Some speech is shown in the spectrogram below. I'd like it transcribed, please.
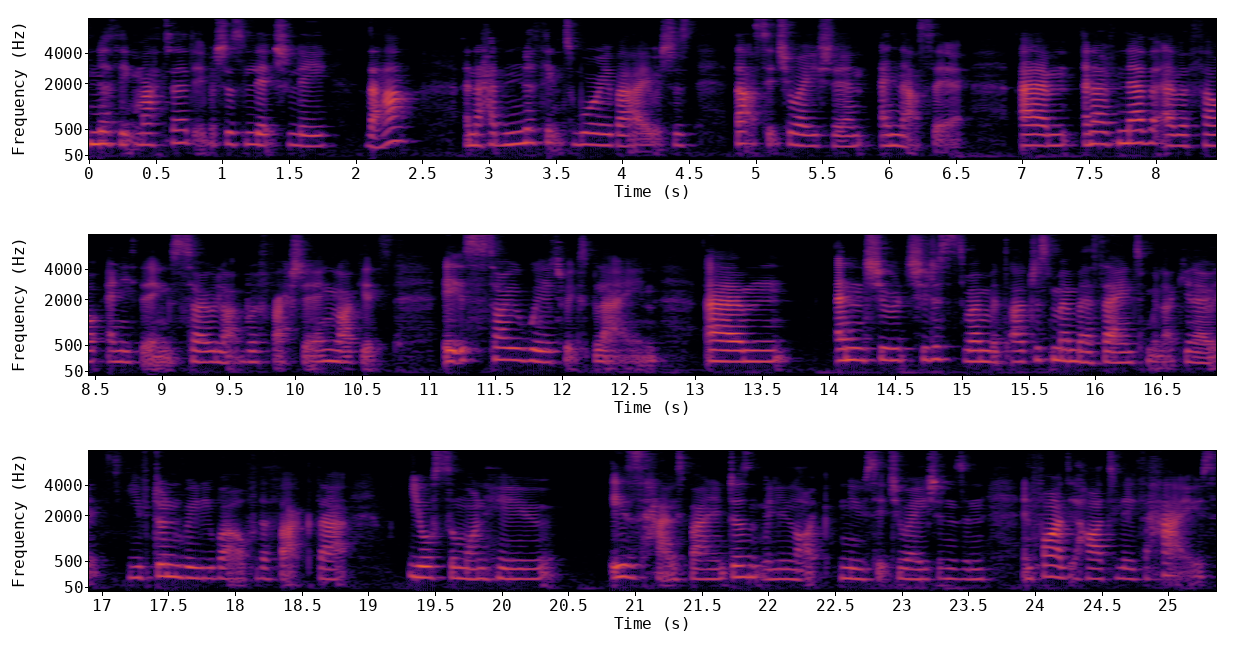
nothing mattered. It was just literally that, and I had nothing to worry about. It was just that situation and that's it. Um, and I've never ever felt anything so like refreshing. Like it's it's so weird to explain. Um, and she she just remembered I just remember her saying to me like you know it's you've done really well for the fact that you're someone who is housebound and doesn't really like new situations and and finds it hard to leave the house.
